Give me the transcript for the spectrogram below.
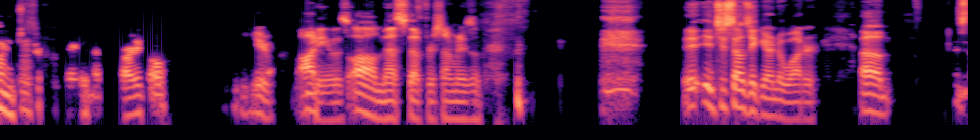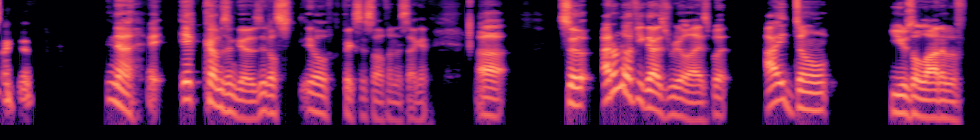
I'm hmm. the article. Your audio is all messed up for some reason. it, it just sounds like you're underwater. Um, It's like a, nah, it, it comes and goes. It'll it'll fix itself in a second. Uh, so I don't know if you guys realize, but I don't use a lot of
